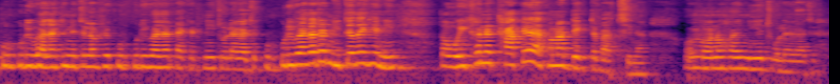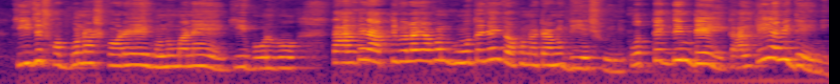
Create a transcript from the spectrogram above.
কুরকুরি ভাজা কিনেছিলাম, সেই কুরকুরি ভাজার প্যাকেট নিয়ে চলে গেছে। কুরকুরি ভাজাটা নিতে দেখিনি, তো ওইখানে থাকে, এখন আর দেখতে পাচ্ছি না। ওই মনে হয় নিয়ে চলে গেছে। কি যে সর্বনাশ করে হনুমানে, কি বলব? কালকে রাত্রিবেলায় যখন ঘুমোতে যাই, তখন এটা আমি দিয়ে শুইনি। প্রত্যেক দিন দেই, কালকেই আমি দেইনি।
